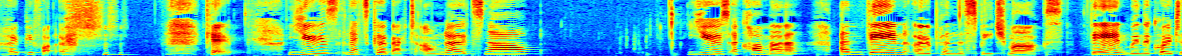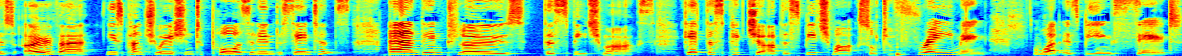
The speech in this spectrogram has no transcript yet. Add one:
I hope you follow. okay, use, let's go back to our notes now use a comma and then open the speech marks. Then, when the quote is over, use punctuation to pause and end the sentence, and then close the speech marks. Get this picture of the speech marks sort of framing what is being said,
